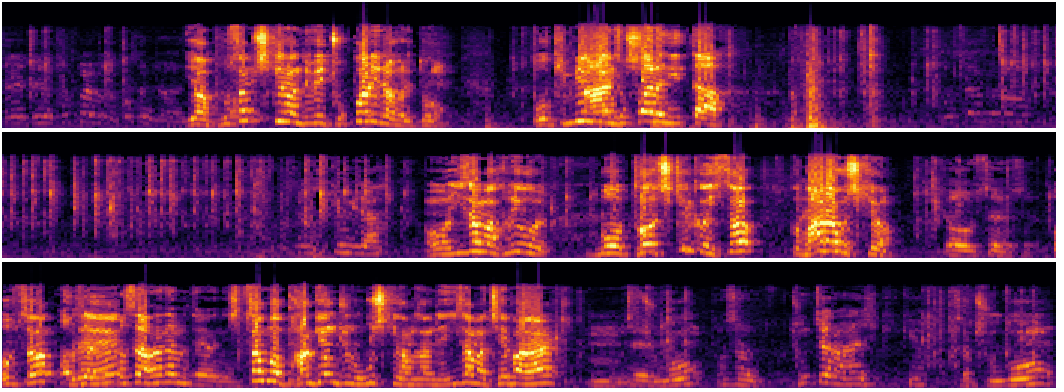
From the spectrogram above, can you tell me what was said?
저, 저 족발보다 보쌈 좋아하는 야, 보쌈 시키라는데 왜 족발이라 그래, 또? 어, 김병민. 아 족발은 있다 보쌈으로. 보쌈 시킵니다. 어, 이삼아, 그리고 뭐 더 시킬 거 있어? 그거 말하고 시켜. 저 없어요, 없어요. 없어? 없어요 그래. 보쌈 하나면 돼요 형님 13번 박영준 50개 감사합니다. 이삼아, 제발. 음, 자, 네. 주고. 보쌈 중짜로 하나 시킬게요. 자, 주고.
